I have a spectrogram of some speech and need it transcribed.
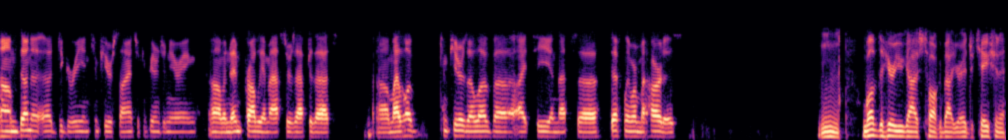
um, done a, a, degree in computer science or computer engineering, um, and then probably a master's after that. Um, I love computers. I love uh, IT, and that's uh, definitely where my heart is. Mm. Love to hear you guys talk about your education,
